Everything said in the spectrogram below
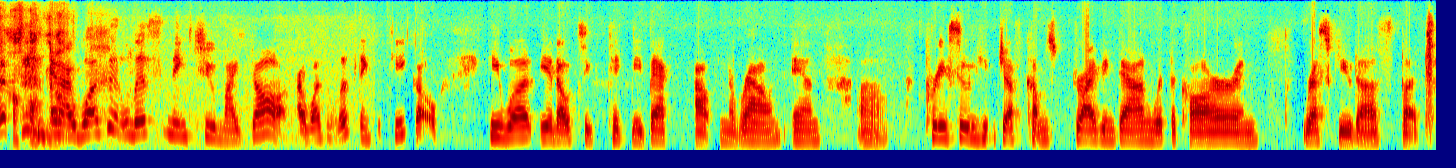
oh, no. and I wasn't listening to my dog. I wasn't listening to Tico. He was, you know, to take me back out and around. And uh, pretty soon, he, Jeff comes driving down with the car and rescued us. But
